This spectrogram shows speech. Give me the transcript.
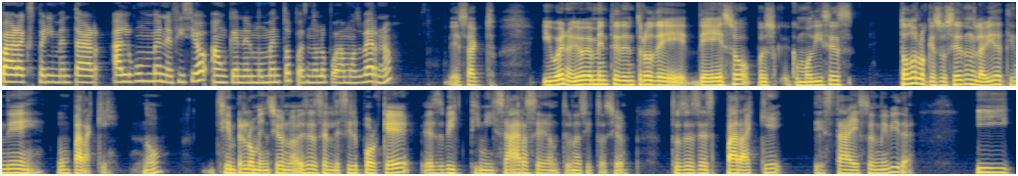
para experimentar algún beneficio, aunque en el momento pues no lo podamos ver, ¿no? Exacto. Y bueno, y obviamente dentro de, de eso, pues como dices, todo lo que sucede en la vida tiene un para qué, ¿no? Siempre lo menciono, a veces el decir por qué es victimizarse ante una situación. Entonces es, ¿para qué está esto en mi vida? Y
